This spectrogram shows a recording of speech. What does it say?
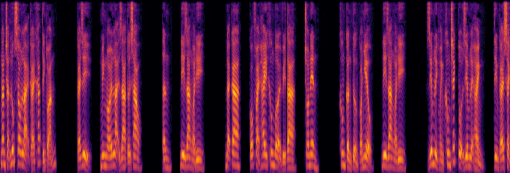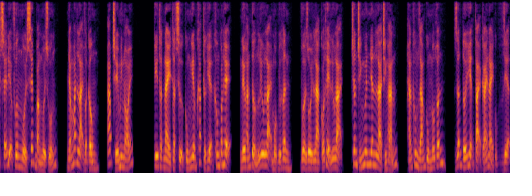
ngăn chặn lúc sau lại cái khác tính toán. Cái gì? Minh nói lại ra tới sao? Ân, đi ra ngoài đi. Đại ca, có phải hay không bởi vì ta, cho nên không cần tưởng quá nhiều, đi ra ngoài đi. Diêm Lịch Hành không trách tội Diêm Lệ Hành, tìm cái sạch sẽ địa phương ngồi xếp bằng ngồi xuống, nhắm mắt lại vật công, áp chế Minh nói. Kỳ thật này thật sự cùng nghiêm khắc thực hiện không quan hệ, nếu hắn tưởng lưu lại một việc thân, vừa rồi là có thể lưu lại, chân chính nguyên nhân là chính hắn, hắn không dám cùng mâu thuẫn, dẫn tới hiện tại cái này cục diện.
